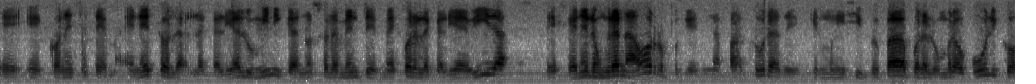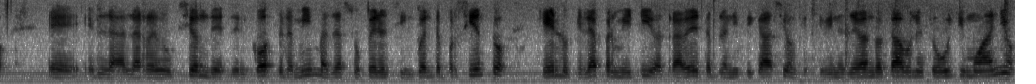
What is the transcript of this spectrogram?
eh, eh, con ese tema. En esto la, calidad lumínica no solamente mejora la calidad de vida, eh, genera un gran ahorro porque la factura de, que el municipio paga por alumbrado público eh, la, reducción del costo de la misma ya supera el 50%, que es lo que le ha permitido a través de esta planificación que se viene llevando a cabo en estos últimos años,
